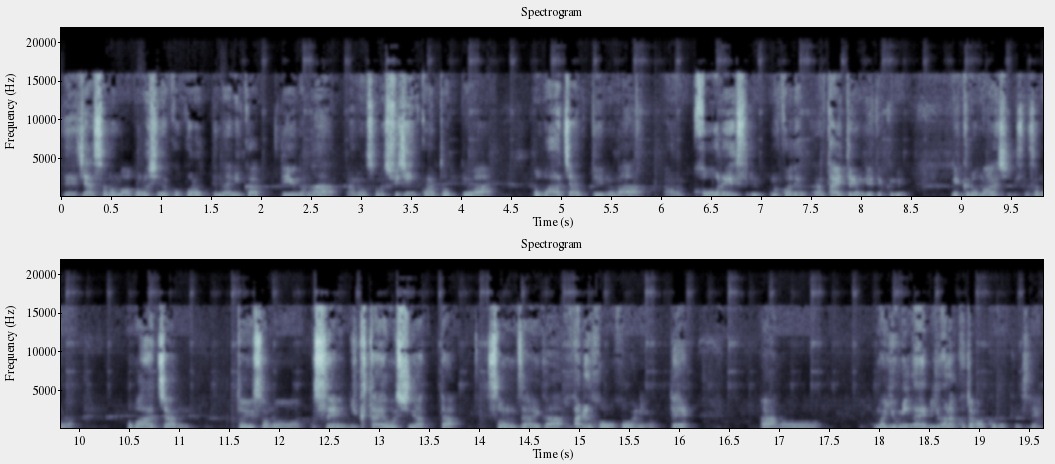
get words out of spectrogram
で、じゃあその幻の心って何かっていうのが、あの、その主人公にとっては、おばあちゃんっていうのが、あの、高齢する。まあこれでタイトルに出てくる、ネクロマンシーですね。その、おばあちゃんというその、すでに肉体を失った存在がある方法によって、あの、まあ、蘇るようなことが起こるわけですね。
